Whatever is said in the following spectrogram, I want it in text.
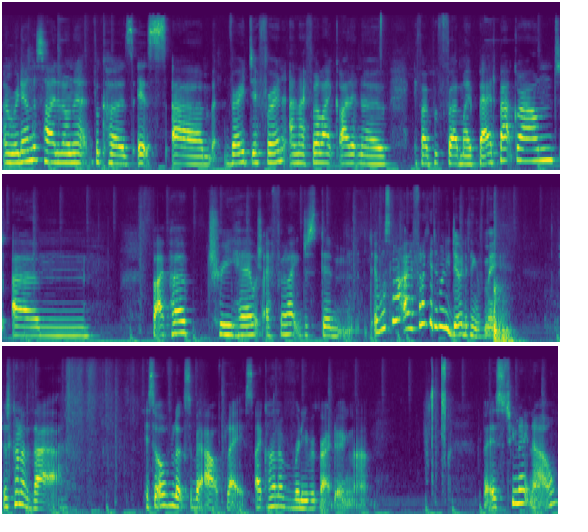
I'm really undecided on it because it's um, very different and I feel like I don't know if I prefer my bed background. Um, but I put a tree here, which I feel like just didn't, it wasn't, I feel like it didn't really do anything for me. Just kind of there. It sort of looks a bit out of place. I kind of really regret doing that but it's too late now.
